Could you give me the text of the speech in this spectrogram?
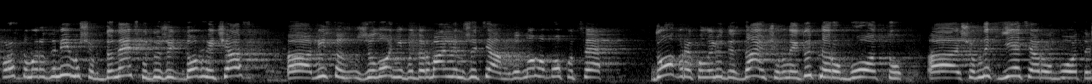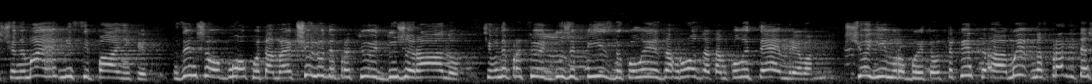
просто ми розуміємо, що в Донецьку дуже довгий час а, місто жило ніби нормальним життям. З одного боку, це Добре, коли люди знають, що вони йдуть на роботу, що в них є ця робота, що немає в місті паніки. З іншого боку, там, а якщо люди працюють дуже рано, чи вони працюють дуже пізно, коли загроза, там, коли темрява, що їм робити? От таких ми насправді теж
